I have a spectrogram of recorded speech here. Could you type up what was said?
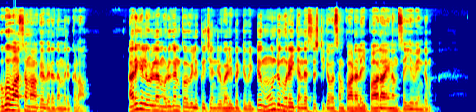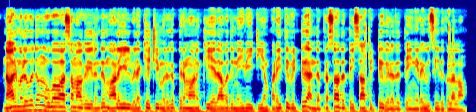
உபவாசமாக விரதம் இருக்கலாம். அருகில் உள்ள முருகன் கோவிலுக்கு சென்று வழிபட்டுவிட்டு மூன்று முறை கந்த சஷ்டி கவசம் பாடலை பாராயணம் செய்ய வேண்டும். நாள் முழுவதும் உபவாசமாக இருந்து மாலையில் விளக்கேற்றி முருகப்பெருமானுக்கு ஏதாவது நெய்வேத்தியம் படைத்துவிட்டு அந்த பிரசாதத்தை சாப்பிட்டு விரதத்தை நிறைவு செய்து கொள்ளலாம்.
